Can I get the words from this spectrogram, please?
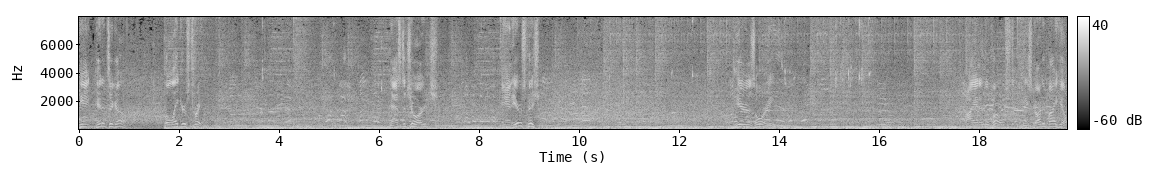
can't get it to go. The Lakers trail. Pass to George. And here's Fisher. Here's Horry. Bryant in the post. He's guarded by Hill.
